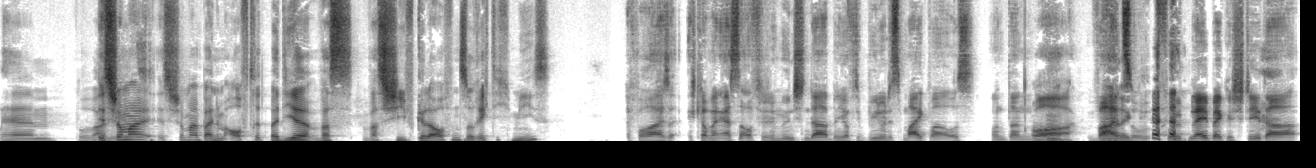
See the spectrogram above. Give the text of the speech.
ähm, ist schon mal, ist schon mal bei einem Auftritt bei dir was, was schief gelaufen, so richtig mies? Boah, also ich glaube, mein erster Auftritt in München, da bin ich auf die Bühne und das Mic war aus. Und dann Oh. war halt so Full Playback, ich stehe da.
